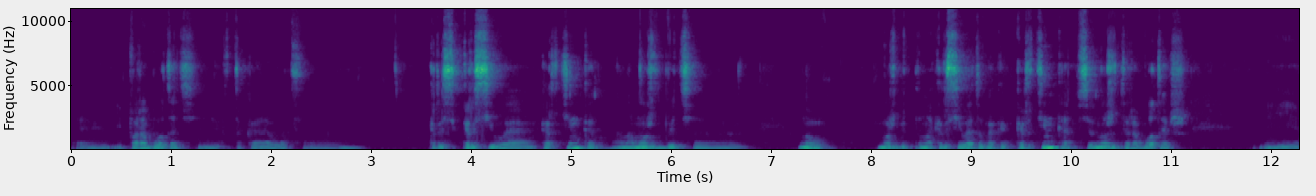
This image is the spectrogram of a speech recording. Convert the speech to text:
э, и поработать. И такая вот э, крас красивая картинка, она может быть, э, ну, может быть, она красивая только как картинка, все равно же ты работаешь, и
